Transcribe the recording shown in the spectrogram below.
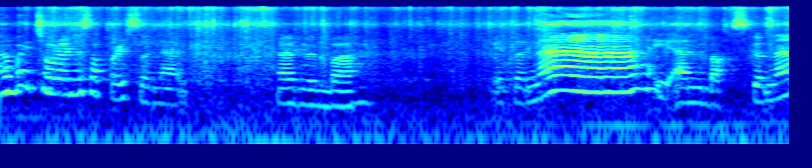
Ano ba itsura niya sa personal? Ano ba? Ito na. I-unbox ko na.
